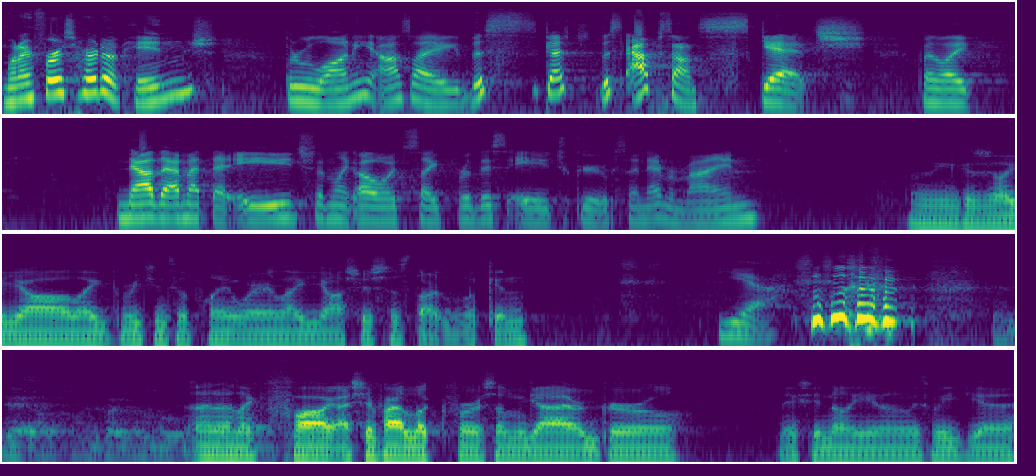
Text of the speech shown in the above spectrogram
When I first heard of Hinge through Lonnie, I was like, this sketch, this app sounds sketch. But like, now that I'm at that age, I'm like, oh, it's like for this age group, so never mind. I mean, cause like y'all like reaching to the point where like y'all should just start looking. Yeah. They did, I'm 25 years old. And I was like, fuck, I should probably look for some guy or girl. Next you know, you know, this week, uh,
